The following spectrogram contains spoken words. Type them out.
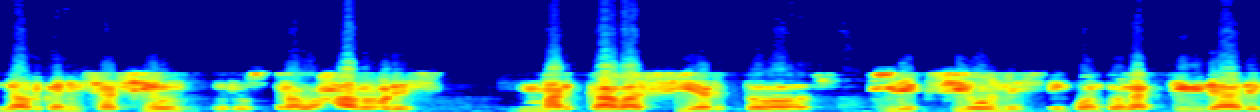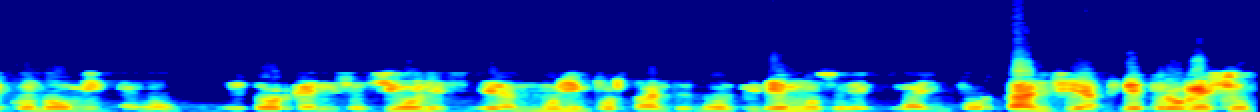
la organización de los trabajadores marcaba ciertas direcciones en cuanto a la actividad económica, ¿no? Estas organizaciones eran muy importantes, no olvidemos eh, la importancia de progreso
